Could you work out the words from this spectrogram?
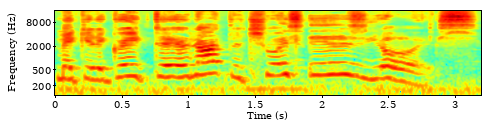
make it a great day or not, the choice is yours.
